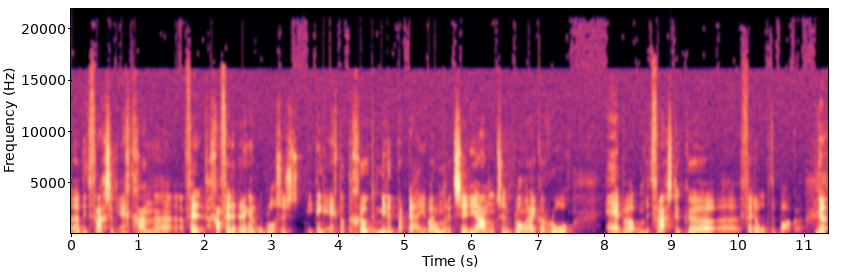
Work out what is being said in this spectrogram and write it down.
uh, dit vraagstuk echt gaan, uh, ver, gaan verder brengen en oplossen. Dus ik denk echt dat de grote middenpartijen, waaronder het CDA, een ontzettend belangrijke rol hebben om dit vraagstuk uh, verder op te pakken. Ja.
